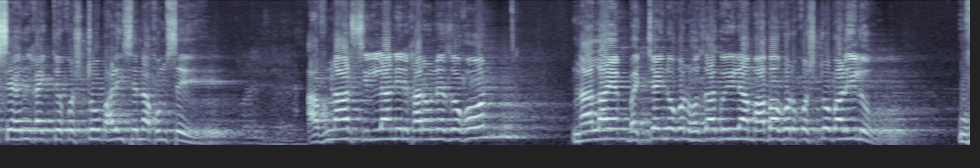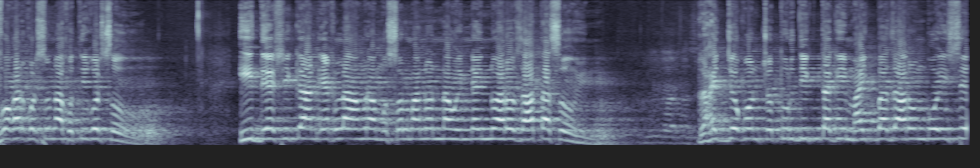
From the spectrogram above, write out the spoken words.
চেহারি খাইতে কষ্ট বাড়িছে না কমছে? আপনার চিল্লানির কারণে যখন নালা এক বাচ্চাই নকল হজা গইলা, মা বাবার কষ্ট বাড়িল। উপকার করছ না ক্ষতি করছ? ই দেশ ইকান একলা আমরা মুসলমানের না অন্যান্য আরও জাত আছে রাজ্য যখন চতুর্দিক থাকি মাইক বাজা আরম্ভ হইছে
